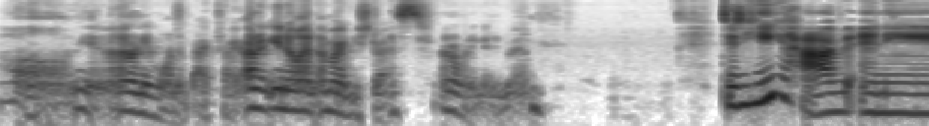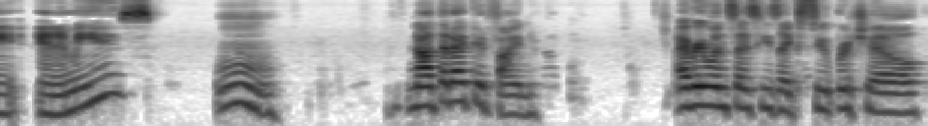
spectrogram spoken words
oh yeah, I don't even want to backtrack. I don't. You know what? I'm already stressed. I don't want to get into it. Did he have any enemies? Mm. Not that I could find. Everyone says he's like super chill,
